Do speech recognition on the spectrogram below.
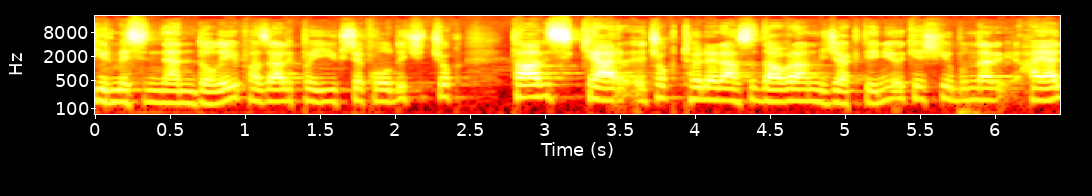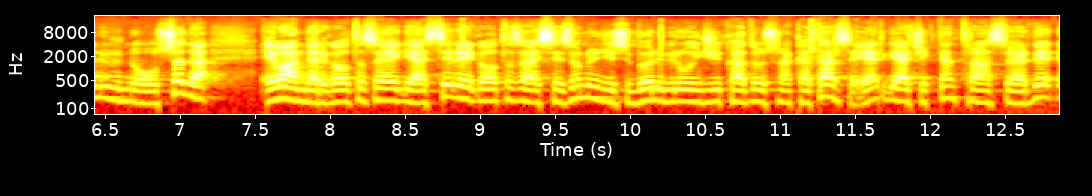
girmesinden dolayı pazarlık payı yüksek olduğu için çok tavizkar, çok toleranslı davranmayacak deniyor. Keşke bunlar hayal ürünü olsa da Evander Galatasaray'a gelse ve Galatasaray sezon öncesi böyle bir oyuncuyu kadrosuna katarsa eğer gerçekten transferde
